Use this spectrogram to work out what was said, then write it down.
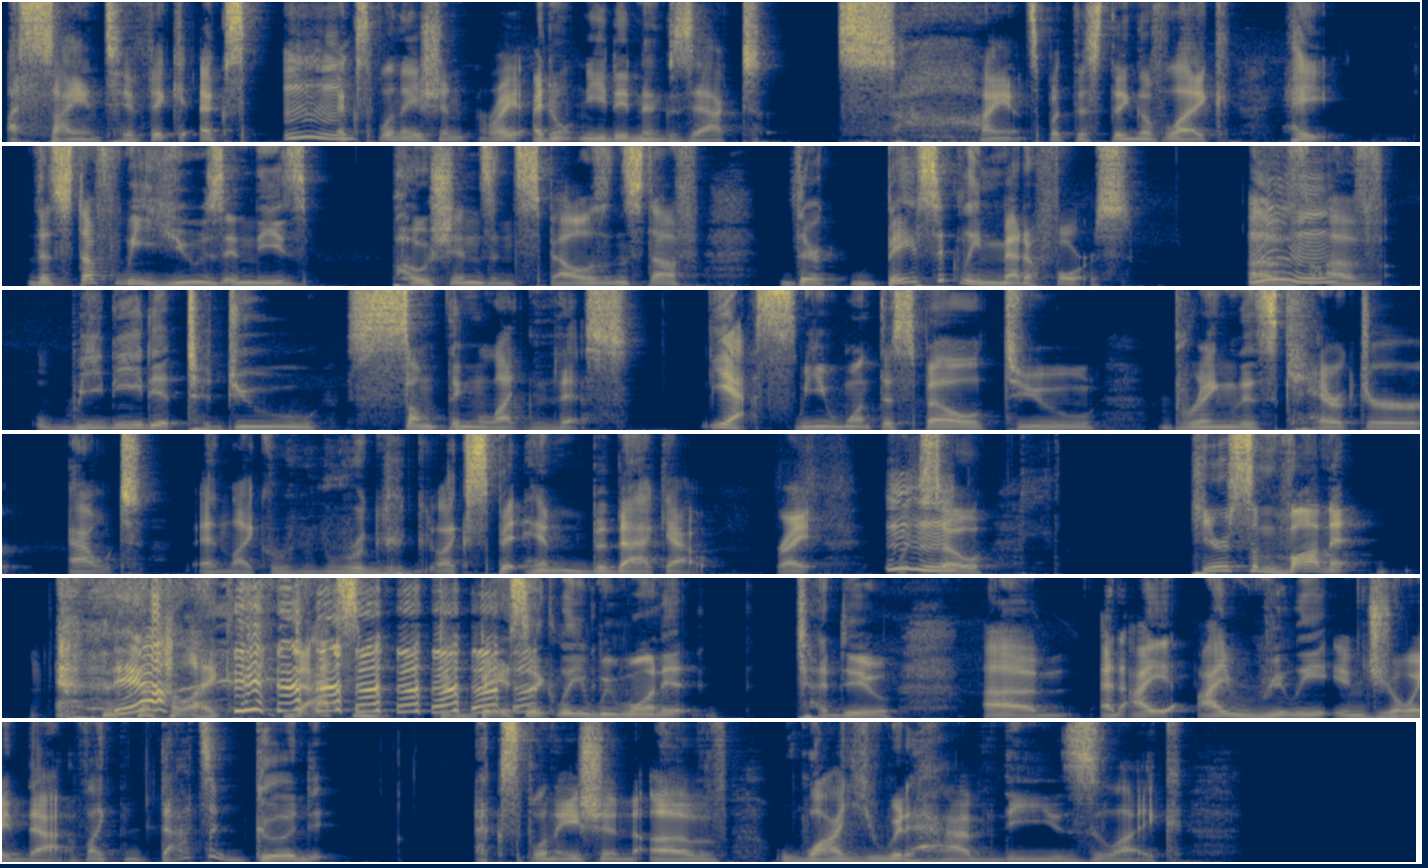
a scientific ex- Mm. explanation, right? I don't need an exact science, but this thing of like, hey, the stuff we use in these potions and spells and stuff, they're basically metaphors of Mhm. of we need it to do something like this Yes. we want the spell to bring this character out and like like spit him back out, right? Mhm. So here's some vomit. Yeah. like that's basically we want it to do. Um and I I really enjoyed that. Like that's a good explanation of why you would have these like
